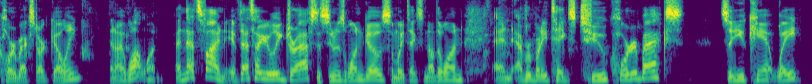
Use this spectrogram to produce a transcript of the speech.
quarterbacks start going and I want one. And that's fine. If that's how your league drafts, as soon as one goes, somebody takes another one and everybody takes two quarterbacks, so you can't wait,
